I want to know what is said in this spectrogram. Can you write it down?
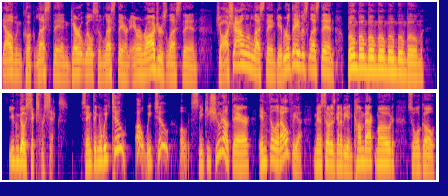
Dalvin Cook less than, Garrett Wilson less than, Aaron Rodgers less than, Josh Allen less than, Gabriel Davis less than, boom, boom, boom, boom, boom, boom, boom, you can go six for six. Same thing in week two. Oh, week two. Oh, sneaky shootout there in Philadelphia. Minnesota's going to be in comeback mode. So we'll go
